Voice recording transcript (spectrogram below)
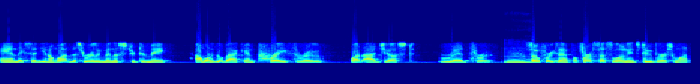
and they said, you know what, this really ministered to me. I want to go back and pray through what I just read through. Mm. So, for example, 1 Thessalonians 2, verse 1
